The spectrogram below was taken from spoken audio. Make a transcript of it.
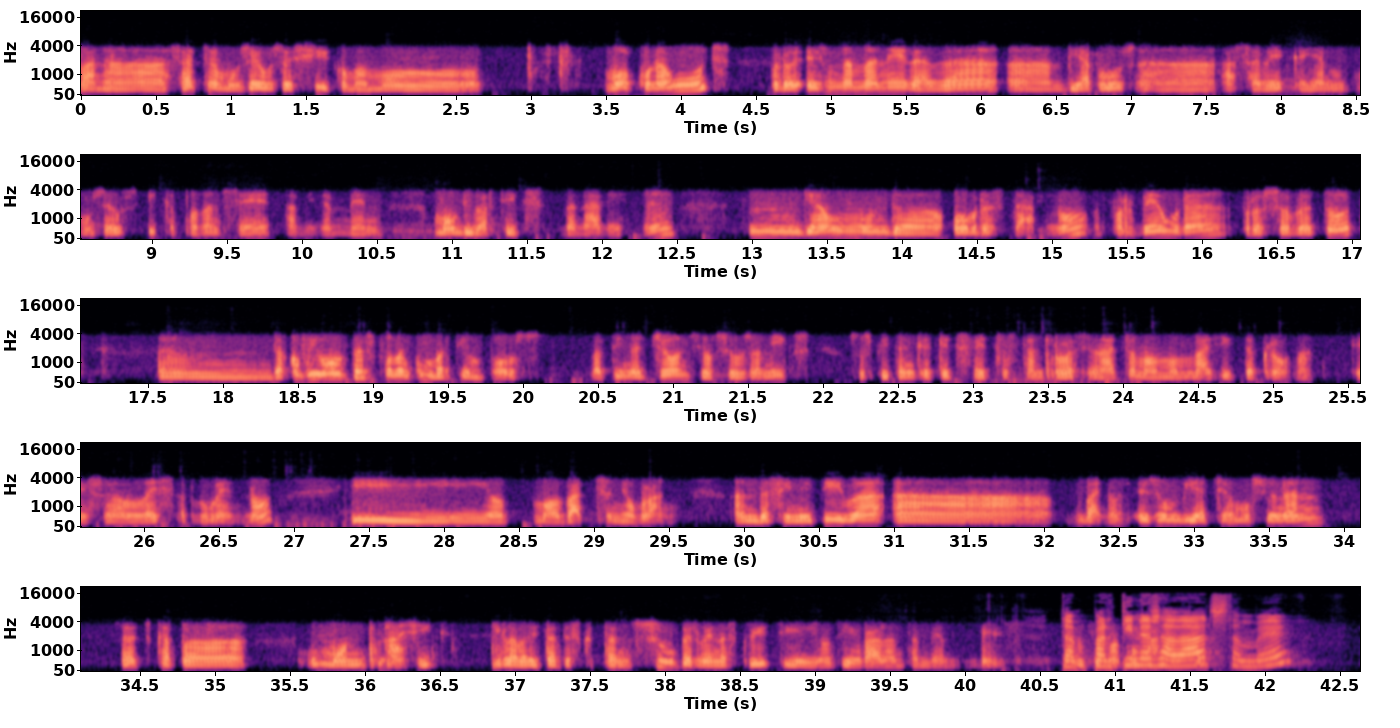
van a, saps, a museus així com a molt, molt coneguts, però és una manera d'enviar-los a, a saber que hi ha museus i que poden ser, evidentment, molt divertits d'anar-hi. Eh? Mm, Hi ha un munt d'obres d'art, no?, per veure, però sobretot, eh, de cop i volta es poden convertir en pols. La Tina Jones i els seus amics sospiten que aquests fets estan relacionats amb el món màgic de Croma, que és l'ésser dolent, no? I el malvat senyor blanc. En definitiva, eh, bueno, és un viatge emocionant, saps, cap a un món màgic. I la veritat és que estan super ben escrits i els hi agraden també a ells. Ta- Per quines edats, també?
